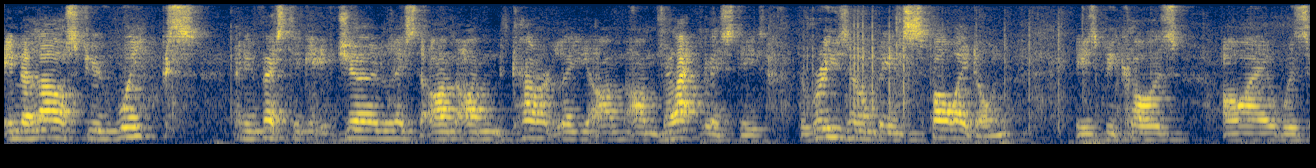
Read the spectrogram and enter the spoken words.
in the last few weeks, an investigative journalist, I'm, I'm currently I'm, I'm blacklisted. The reason I'm being spied on is because I was,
